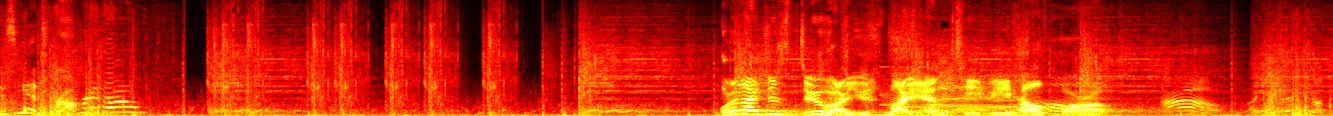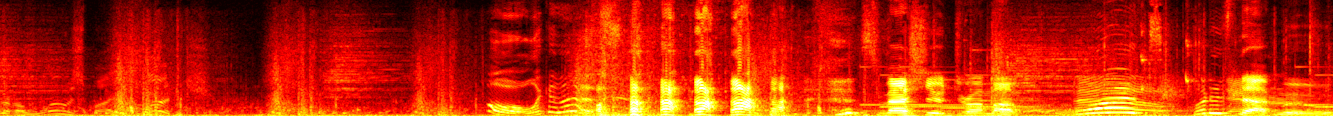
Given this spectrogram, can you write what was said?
Is he a drummer though? What did I just do? I used my MTV health bar up. Ow! I think I'm gonna lose my punch. Oh, look at this. Smash your drum up. What? What is that move?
